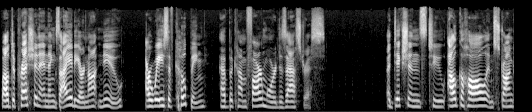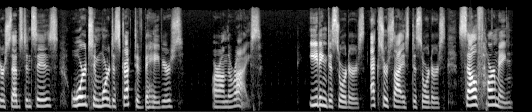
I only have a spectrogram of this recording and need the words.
while depression and anxiety are not new, our ways of coping have become far more disastrous addictions to alcohol and stronger substances or to more destructive behaviors are on the rise. Eating disorders, exercise disorders, self harming,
